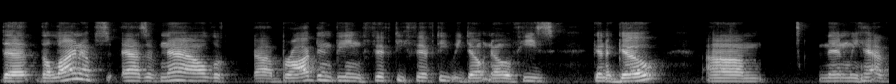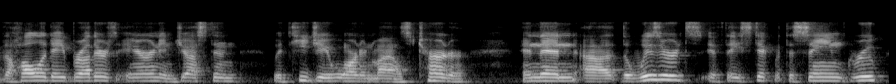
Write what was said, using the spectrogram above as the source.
The the lineups as of now look uh, Brogdon being 50-50. We don't know if he's going to go. Um, then we have the Holiday brothers, Aaron and Justin, with T.J. Warren and Miles Turner. And then uh, the Wizards, if they stick with the same group,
